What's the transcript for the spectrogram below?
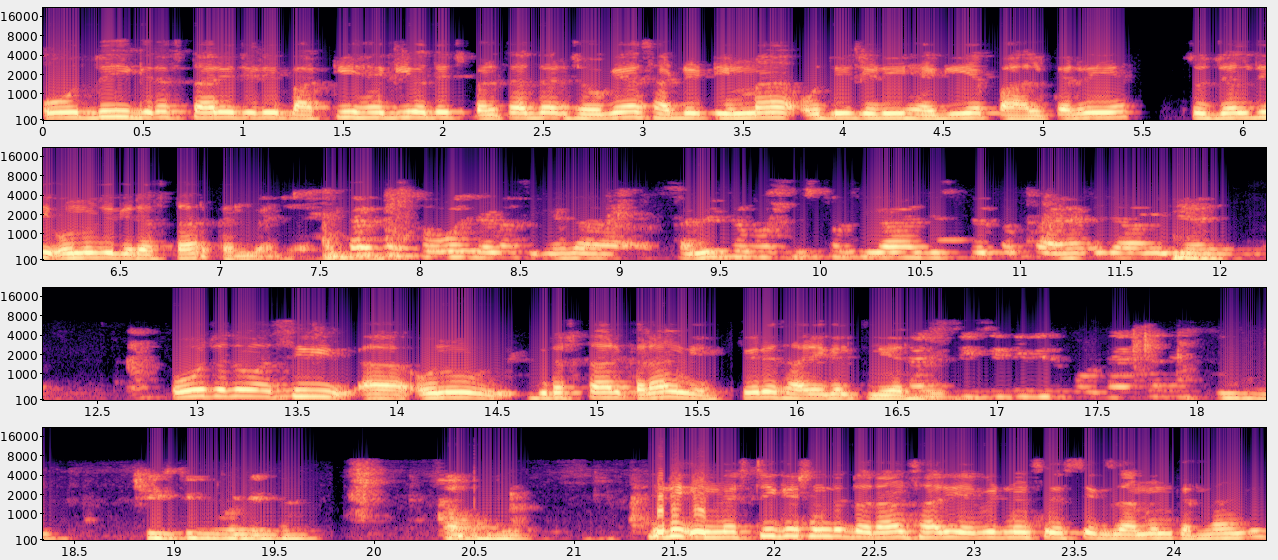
ਉਹਦੀ ਗ੍ਰਿਫਤਾਰੀ ਜਿਹੜੀ ਬਾਕੀ ਹੈਗੀ, ਉਹਦੇ ਚ ਪਰਚਾ ਦਰਜ ਹੋ ਗਿਆ। ਸਾਡੀ ਟੀਮਾਂ ਉਹਦੀ ਜਿਹੜੀ ਹੈਗੀ ਹੈ ਪਾਲ ਕਰ ਰਹੀ ਹੈ ਸੋ ਜਲਦੀ ਉਹਨੂੰ ਵੀ ਗ੍ਰਿਫਤਾਰ ਕਰ ਲਿਆ ਜਾਏ। ਸਰ ਪਿਸਤੌਲ ਜਿਹੜਾ ਸੀਗਾ ਇਹਦਾ ਸਰਵਿਸ ਪਿਸਤੌਲ ਸੀਗਾ ਜਿਸ ਤੇ ਸਪਾਇਆ ਤੇ ਜਾ ਲਿਆ ਉਹ ਜਦੋਂ ਅਸੀਂ ਅ, ਉਹਨੂੰ ਗ੍ਰਿਫਤਾਰ ਕਰਾਂਗੇ ਫਿਰ ਇਹ ਸਾਰੀ ਗੱਲ ਕਲੀਅਰ ਹੋ ਜਾਏਗੀ ਸੀਸੀਟੀਵੀ ਰਿਪੋਰਟ ਹੈ ਸਰ। ਸੀਸੀਟੀਵੀ ਰਿਪੋਰਟ ਹੈ। ਸਰ ਜਿਹੜੀ ਇਨਵੈਸਟੀਗੇਸ਼ਨ ਦੇ ਦੌਰਾਨ ਸਾਰੀ ਐਵੀਡੈਂਸ ਅਸੀਂ ਐਗਜ਼ਾਮਿਨ ਕਰ ਲਾਂਗੇ।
